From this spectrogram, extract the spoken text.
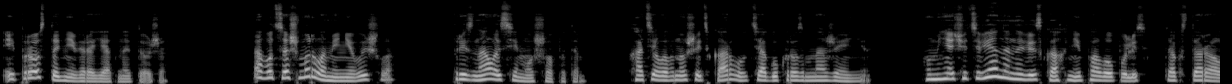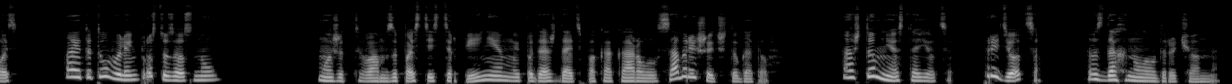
и просто невероятный тоже. А вот со шмырлами не вышло. Призналась ему шепотом. Хотела внушить Карлу тягу к размножению. У меня чуть вены на висках не полопались, так старалась. А этот уволень просто заснул. Может, вам запастись терпением и подождать, пока Карл сам решит, что готов? А что мне остается? Придется. Вздохнула удрученно.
